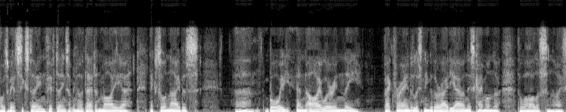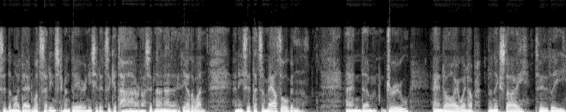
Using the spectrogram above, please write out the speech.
I was about 16, 15, something like that, and my uh, next door neighbours um, boy and I were in the back veranda listening to the radio, and this came on the, the wireless, and I said to my dad, "What's that instrument there?" And he said, "It's a guitar." And I said, "No, no, no the other one." And he said, "That's a mouth organ." And um, Drew and I went up the next day to the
